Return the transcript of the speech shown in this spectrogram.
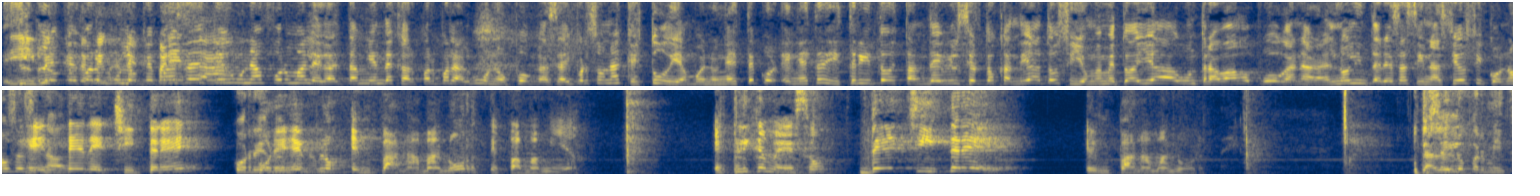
Y lo que, lo que pasa es que es una forma legal también de escarpar para algunos. Póngase, hay personas que estudian, bueno, en este, en este distrito están débiles ciertos candidatos, si yo me meto allá, hago un trabajo, puedo ganar. A él no le interesa si nació, si conoce, Gente si nada. de Chitré, por ejemplo, en Panamá. Norte, fama mía. Explíqueme eso. De Chitré, en Panamá Norte. La ley lo permite.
